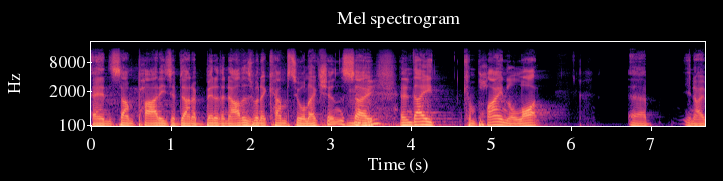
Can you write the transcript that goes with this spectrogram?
and some parties have done it better than others when it comes to elections. So, Mm-hmm. and they complain a lot. Uh, you know,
